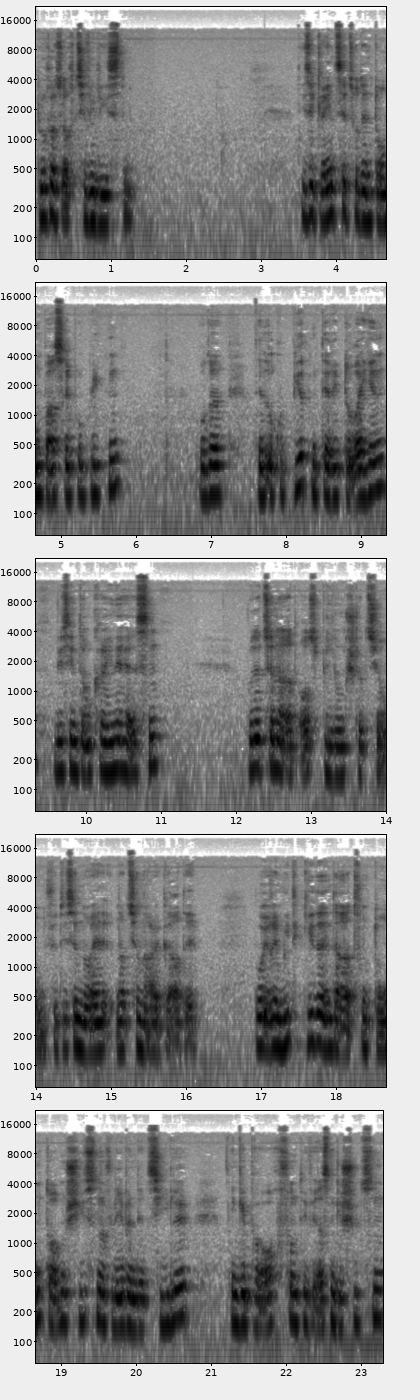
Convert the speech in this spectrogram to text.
durchaus auch Zivilisten. Diese Grenze zu den Donbass-Republiken oder den okkupierten Territorien, wie sie in der Ukraine heißen, wurde zu einer Art Ausbildungsstation für diese neue Nationalgarde, wo ihre Mitglieder in der Art von Tontaubenschießen auf lebende Ziele den Gebrauch von diversen Geschützen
